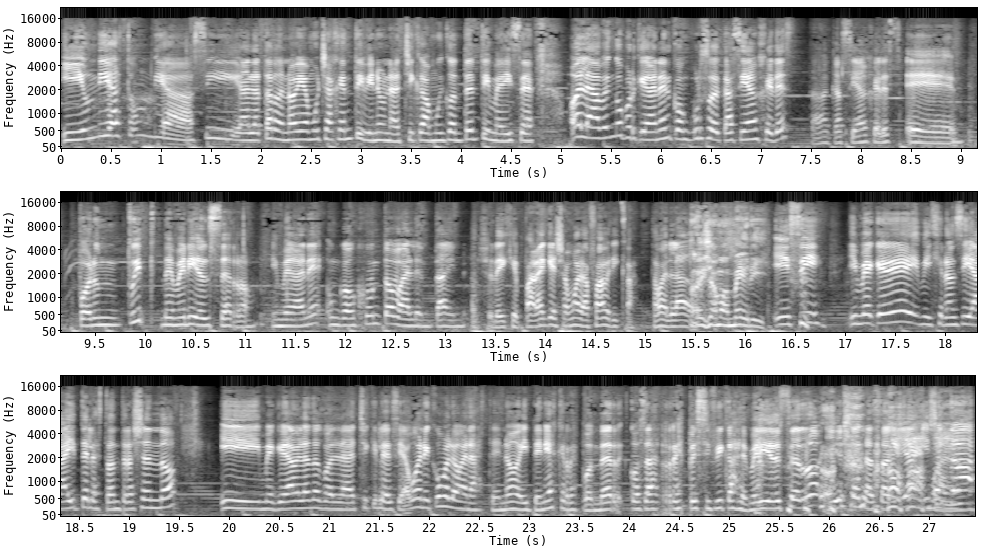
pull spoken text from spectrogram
Y un día, hasta un día así, a la tarde no había mucha gente y viene una chica muy contenta y me dice, hola, vengo porque gané el concurso de Casi Ángeles, estaba Casi Ángeles, eh, por un tweet de Mary del Cerro. Y me gané un conjunto Valentine. Yo le dije, ¿para qué llamo a la fábrica? Estaba al lado. Para que llama Mary. Y sí, y me quedé y me dijeron, sí, ahí te lo están trayendo. Y me quedé hablando con la chica y le decía, bueno, ¿y cómo lo ganaste? No, y tenías que responder cosas re específicas de Mary del Cerro y ella las sabía. Y yo estaba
